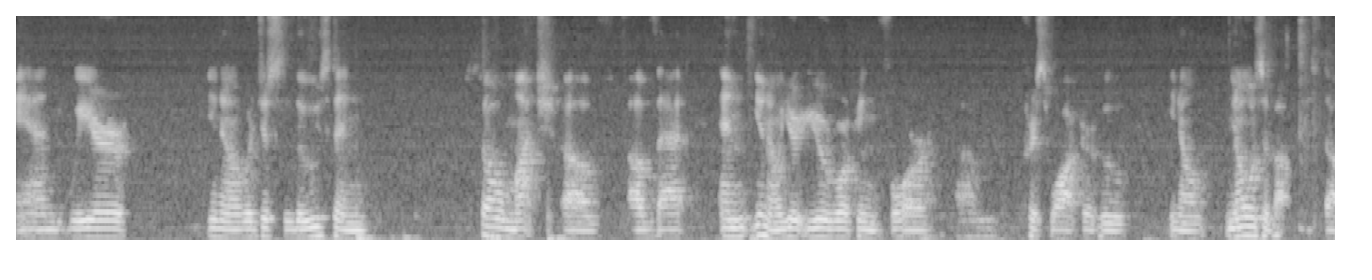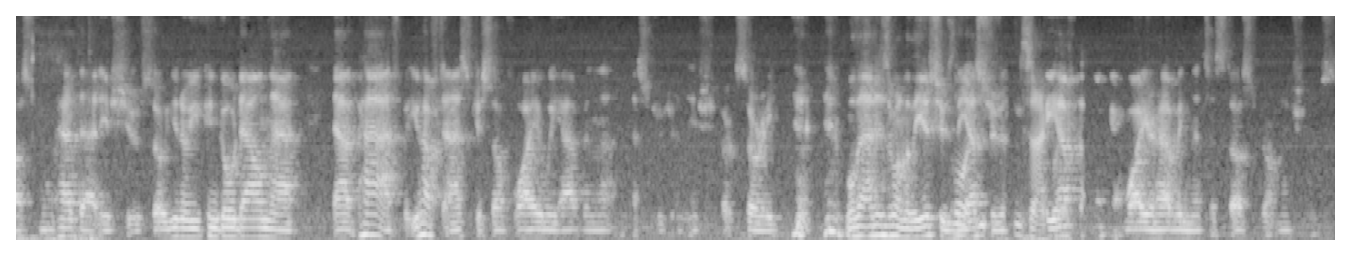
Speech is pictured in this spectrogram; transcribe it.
And we're, you know, we're just losing so much of of that. And you know, you're you're working for um, Chris Walker, who you know knows about testosterone, who had that issue. So you know, you can go down that that path, but you have to ask yourself, why are we having the estrogen issue? Or sorry, well, that is one of the issues, Well, the estrogen. exactly. You have to look at why you're having the testosterone issues.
